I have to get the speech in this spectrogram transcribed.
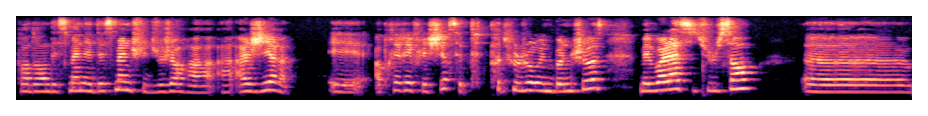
pendant des semaines et des semaines. Je suis du genre à, agir et après réfléchir, c'est peut-être pas toujours une bonne chose, mais voilà, si tu le sens, euh,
